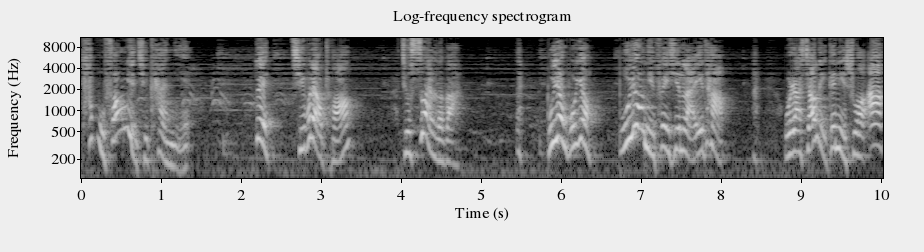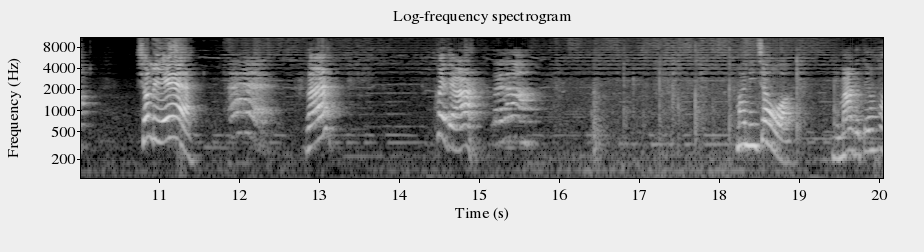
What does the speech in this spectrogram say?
他不方便去看你，对，起不了床，就算了吧。哎，不用不用不用你费心来一趟，我让小李跟你说啊。小李，哎，来，快点儿。妈，您叫我。你妈的电话，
